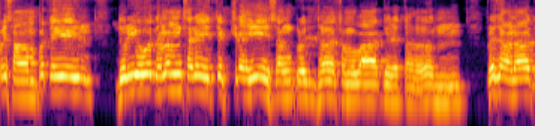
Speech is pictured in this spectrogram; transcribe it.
विषापते दुर्योधनम सरे तीक्षण संक्रुद्ध समवाकिरत प्रजानाथ,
